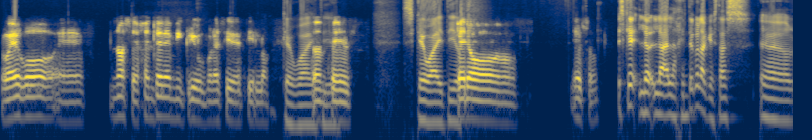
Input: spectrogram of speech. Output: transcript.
luego, eh, no sé, gente de mi crew, por así decirlo. Qué guay, tío. Entonces, Es que guay, tío. pero eso. Es que lo- la, la gente con la que estás eh,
